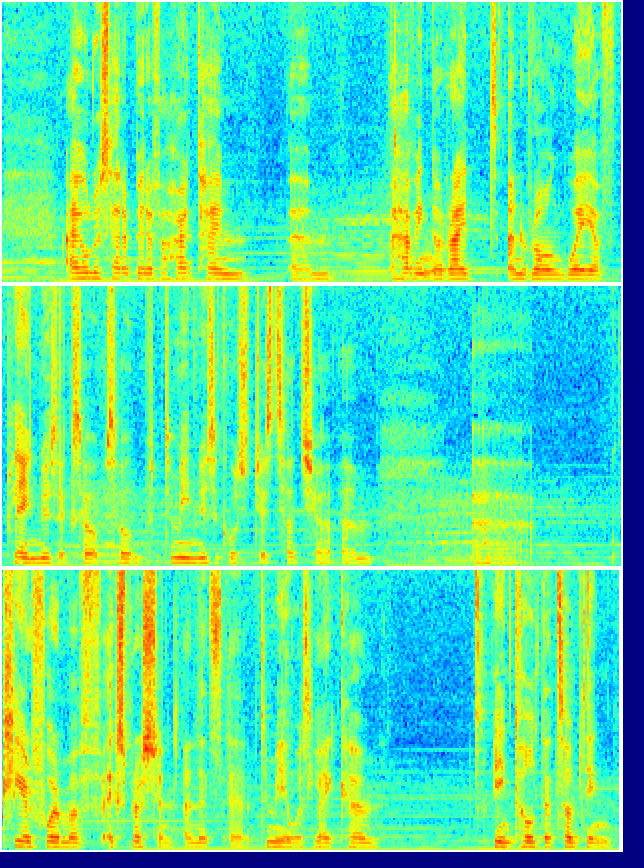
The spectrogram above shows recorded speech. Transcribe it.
I always had a bit of a hard time um, having a right and wrong way of playing music. So, so to me, music was just such a um, uh, clear form of expression. And it's uh, to me it was like um, being told that something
